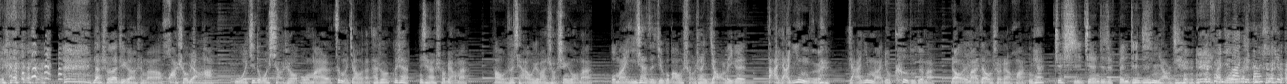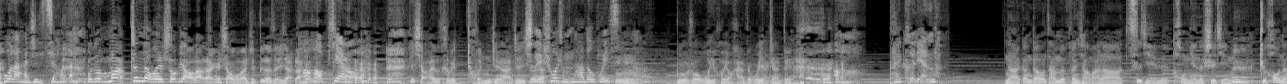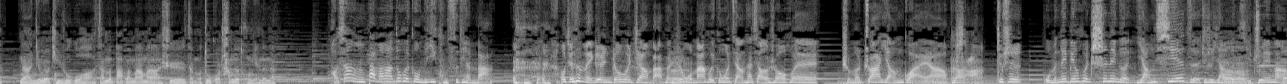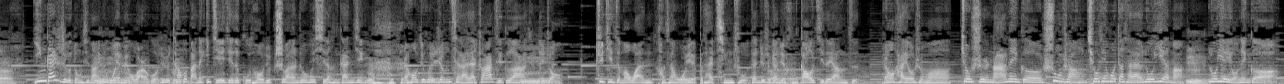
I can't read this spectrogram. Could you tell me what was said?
那说到这个什么画手表哈，我记得我小时候我妈这么教我的，她说：“桂胜，你想要手表吗？”然后我说想要，我就把手伸给我妈，我妈一下子就给我把我手上咬了一个大牙印子，牙印嘛有刻度对吗？然后我妈在我手上画，你看这时针，这是分针，这是秒针。我想知道 你当时是哭了还是笑了，我说妈，真的我也手表了，然后跟小伙伴去嘚瑟一下，然后好好骗哦。这小孩子特别纯真啊，就是现对，说什么他都会信的，嗯如果说我以后有孩子，我也要这样对他。哦，太可怜了。那刚刚咱们分享完了自己的童年的事情，嗯，之后呢，那你有没有听说过咱们爸爸妈妈是怎么度过他们的童年的呢？好像爸爸妈妈都会跟我们忆苦思甜吧。我觉得每个人都会这样吧。反正嗯我妈会跟我讲，她小的时候会什么抓羊拐呀、不知道啥？就是我们那边会吃那个羊蝎子，就是羊的脊椎嘛，嗯应该是这个东西吧，嗯因为我也没有玩过。就是他会把那一节一节的骨头就吃完了之后会洗得很干净，然后就会扔起来再抓几个啊，嗯就那种。具体怎么玩好像我也不太清楚，但就是感觉很高级的样子。然后还有什么，就是拿那个树上秋天会掉下来的落叶嘛，嗯落叶有那个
